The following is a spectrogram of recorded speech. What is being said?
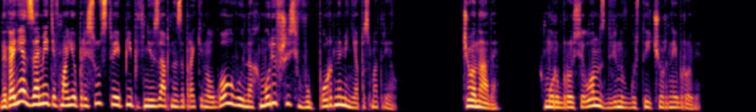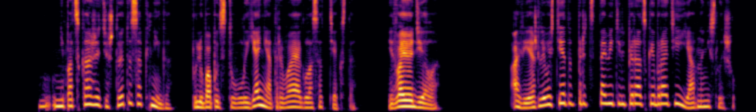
Наконец, заметив мое присутствие, Пип внезапно запрокинул голову и, нахмурившись, в упор на меня посмотрел. «Чего надо?» — хмуро бросил он, сдвинув густые черные брови. «Не подскажете, что это за книга?» — полюбопытствовала я, не отрывая глаз от текста. «Не твое дело». О вежливости этот представитель пиратской братьи явно не слышал.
